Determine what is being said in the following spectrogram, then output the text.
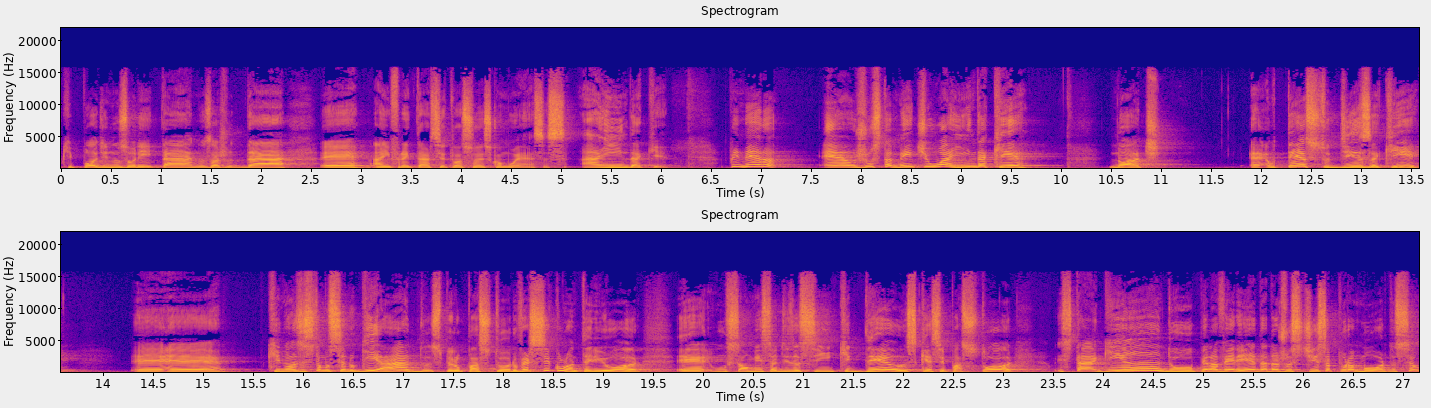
que pode nos orientar, nos ajudar é, a enfrentar situações como essas. Ainda que. Primeiro é justamente o ainda que. Note, é, o texto diz aqui é, é que nós estamos sendo guiados pelo pastor. O versículo anterior, é, o salmista diz assim: que Deus, que esse pastor, está guiando pela vereda da justiça por amor do seu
